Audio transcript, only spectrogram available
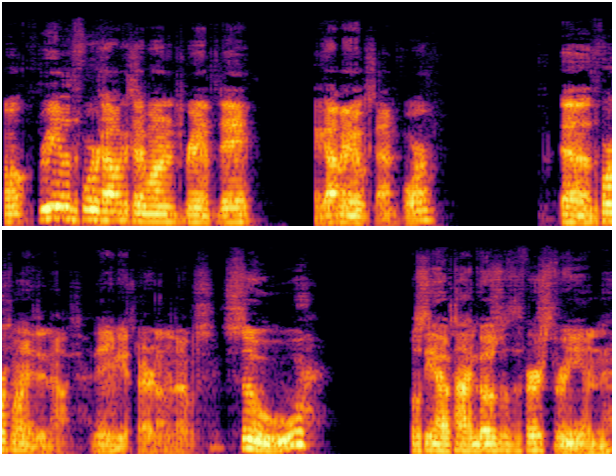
Well, three out of the four topics I wanted to bring up today, I got my notes down for. Uh, the fourth one I did not. I didn't even get started on the notes. So, we'll see how time goes with the first three and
